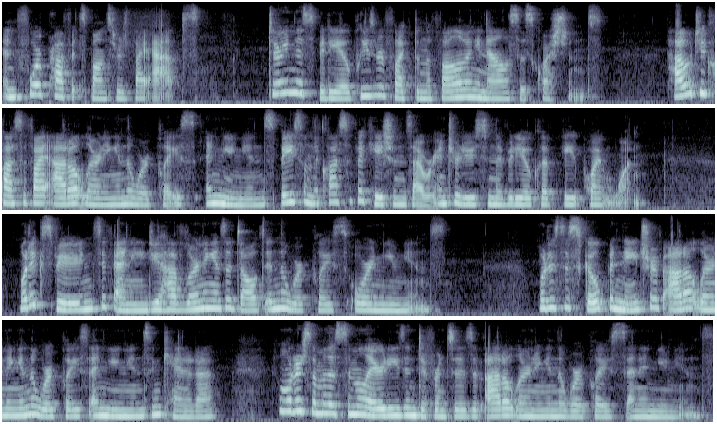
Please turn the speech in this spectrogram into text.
and for-profit sponsors by APPS. During this video, please reflect on the following analysis questions. How would you classify adult learning in the workplace and unions based on the classifications that were introduced in the video clip 8.1? What experience, if any, do you have learning as adult in the workplace or in unions? What is the scope and nature of adult learning in the workplace and unions in Canada? And what are some of the similarities and differences of adult learning in the workplace and in unions?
